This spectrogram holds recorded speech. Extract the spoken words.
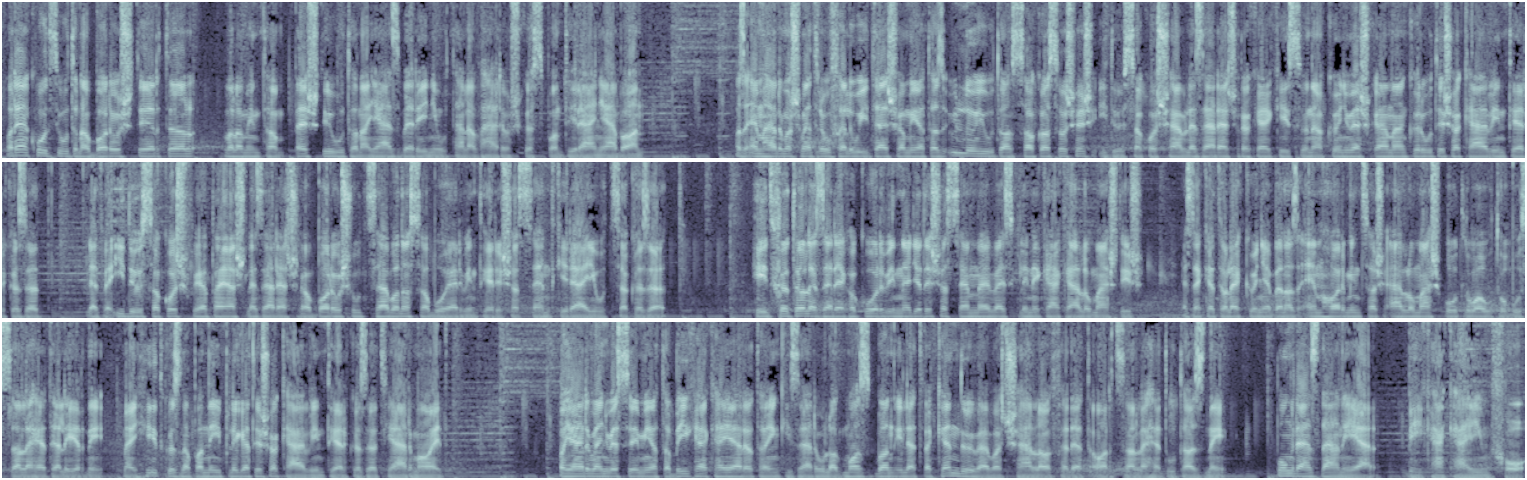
a Rákóczi úton a Baros tértől, valamint a Pesti úton a Jászberényi útnál a városközpont irányában. Az M3-as metró felújítása miatt az Üllői úton szakaszos és időszakos sávlezárásra kell készülni a Könyves Kálmán körút és a Kálvin tér között, illetve időszakos félpályás lezárásra a Baros utcában, a Szabó Ervin tér és a Szent Király utca között. Hétfőtől lezárják a Korvin negyed és a Semmelweis klinikák állomást is. Ezeket a legkönnyebben az M30-as állomás pótló autóbusszal lehet elérni, mely hétköznap a Népliget és a Kálvin tér között jár majd. A járványveszély miatt a BKK járatain kizárólag maszkban, illetve kendővel vagy sállal fedett arccal lehet utazni. Pongrász Dániel, BKK Info.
